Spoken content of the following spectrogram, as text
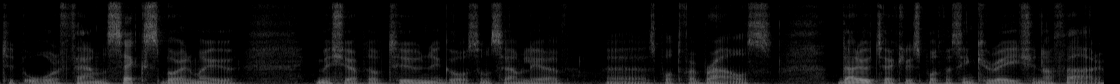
Typ år 5-6 började man ju med köpet av Tunigo som sen blev eh, Spotify Browse. Där utvecklade Spotify sin curation-affär.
